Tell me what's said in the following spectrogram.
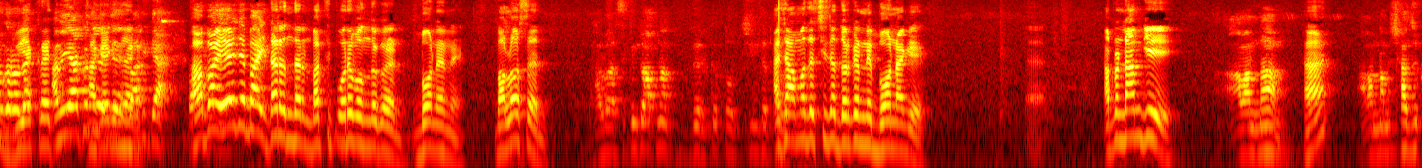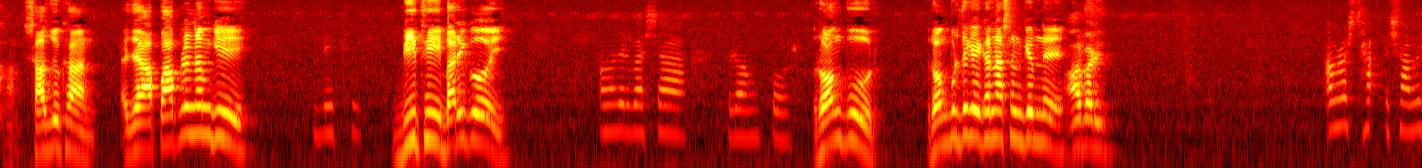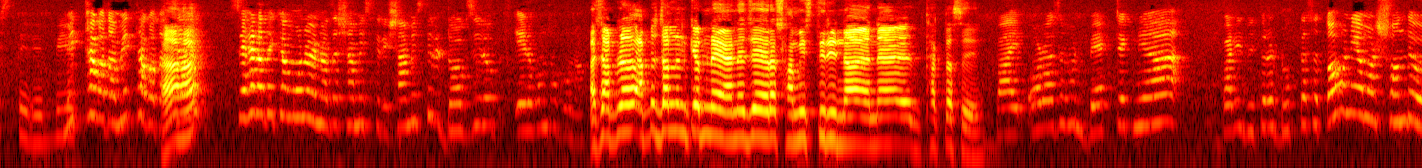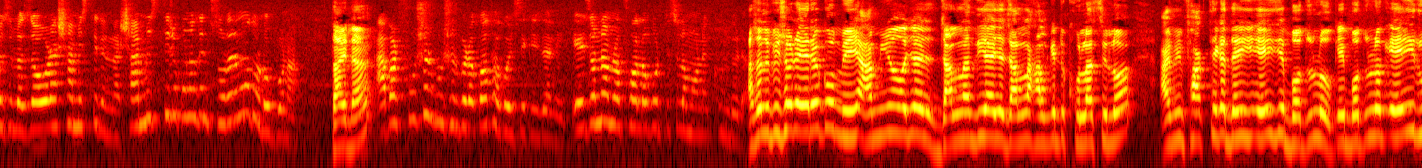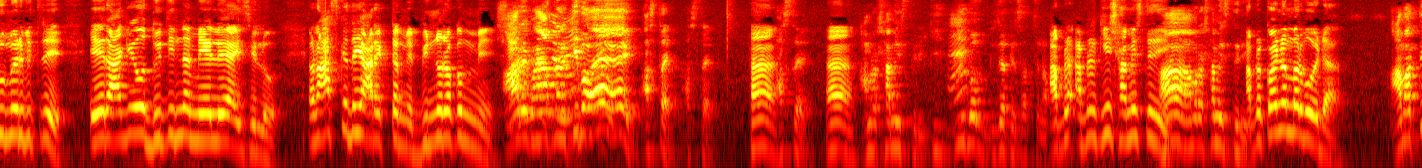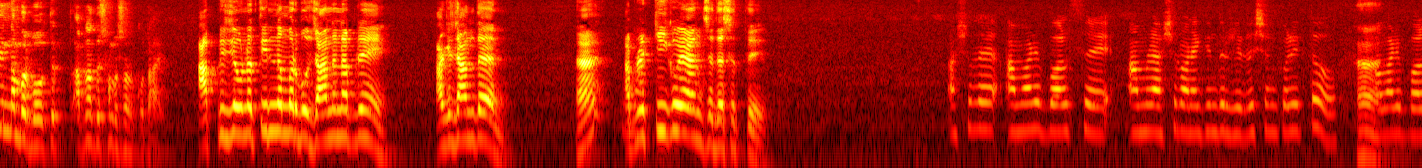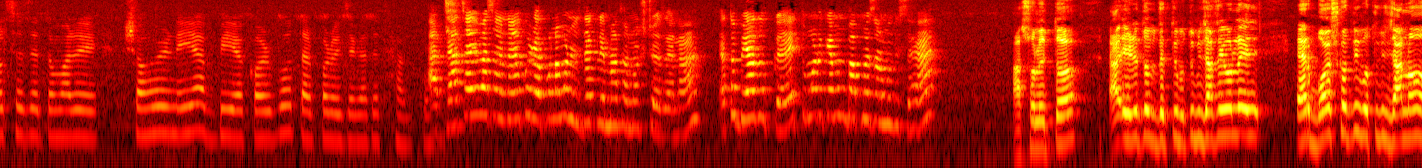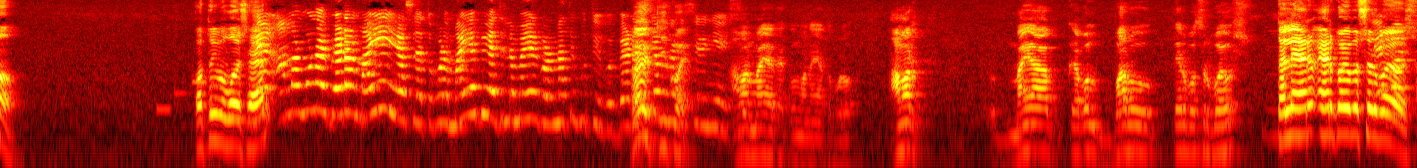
ভাই এই যে ভাই দাঁড়ান দাঁড়ান বাতি পরে বন্ধ করেন বন এনে। ভালো আছেন? ভালো আছে কিন্তু আপনাদেরকে তো চিন্তা আচ্ছা আমাদের চিন্তার দরকার নেই বন আগে। আপনার নাম কি? আমার নাম হ্যাঁ? আমার নাম সাজু খান। সাজু খান। এই যে আপা আপনার নাম কি? বিথি বাড়ি কই? আমাদের বাসা রংপুর। রংপুর। রংপুর থেকে এখানে আসলেন কেমনে? আমার বাড়ি? আমরা স্বামী স্ত্রী মিথ্যা কথা মিথ্যা কথা। হ্যাঁ, হ্যাঁ। চেহারা দেখে মনে হয় না যে স্বামী স্ত্রী। স্বামী স্ত্রীর ডগ জিরো এরকম থাকব না। আচ্ছা আপনার আপনি জানলেন কেমনে? এনে যে এরা স্বামী স্ত্রী না এনে থাকতেছে। ভাই ওরা যখন ব্যাগ টেক নিয়ে বাড়ির ভিতরে ঢুকতেছে তখনই আমার সন্দেহ হয়েছিল যে ওরা স্বামী স্ত্রী না। স্বামী স্ত্রী কোনোদিন চোরের মতো ঢুকবো না। তাই না? আবার ফুসুর ফুসুর করে কথা কইছে কি জানি। এই জন্য আমরা ফলো করতেছিলাম অনেকক্ষণ ধরে। আসলে বিষয়টা এরকমই আমিও ওই যে জানলা দিয়ে যে জানলা হালকা একটু খোলা ছিল আমি ফাঁক থেকে দেখি এই যে ভদ্রলোক এই ভদ্রলোক এই রুমের ভিতরে এর আগেও দুই তিনটা মেয়ে লয়ে আইছিল। এখন আজকে দেখি আরেকটা মেয়ে ভিন্ন রকম মেয়ে। আরে ভাই আপনারা কি বল এই এই আস্তে আস্তে। হ্যাঁ আস্তে। হ্যাঁ। আমরা স্বামী স্ত্রী কি কি বল বুঝাতে চাচ্ছেন আপনার আপনার কি স্বামী স্ত্রী? হ্যাঁ আমরা স্বামী স্ত্রী। আপনার কয় নম্বর বইটা আমার তিন নম্বর আপনাদের সমস্যা কোথায়? আপনি যে ওনার তিন নম্বর বউ জানেন আপনি? আগে জানতেন হ্যাঁ? আপনার কি করে আনছে দেশের তে? আসলে আমারে বলছে আমরা আসলে অনেকদিন ধরে রিলেশন করি তো। হ্যাঁ। আমারে বলছে যে তোমারে শহরে নিয়ে বিয়ে করব তারপর ওই জায়গাতে থাকব। আর যাচাই বাছাই না করে পোলা মানুষ দেখলে মাথা নষ্ট হয়ে যায় না? এত বেয়াদব কে? তোমার কেমন বাপ মা জন্ম দিছে হ্যাঁ? আসলে তো আর এটা তো দেখতে তুমি যাচাই করলে এর বয়স কত হইব তুমি জানো? কত হইব বয়স হয় মাইয়াই আছে তো বড় মাইয়া বিয়া দিলে মাইয়ার ঘরে নাতি পুতি হইব বেড়া কি কয়। আমার থাকব মানে এত বড়। আমার মায়া কেবল বারো তেরো বছর বয়স। তাহলে এর এর কয় বছর বয়স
